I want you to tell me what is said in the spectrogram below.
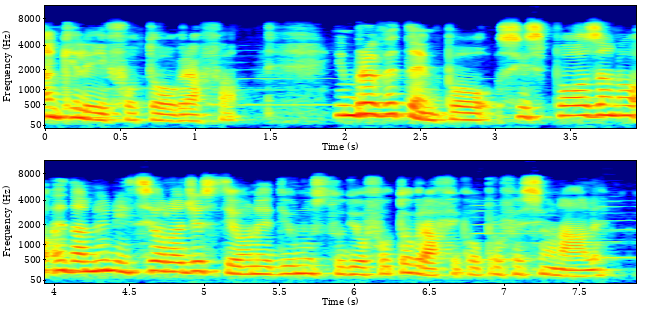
anche lei fotografa. In breve tempo si sposano e danno inizio alla gestione di uno studio fotografico professionale.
